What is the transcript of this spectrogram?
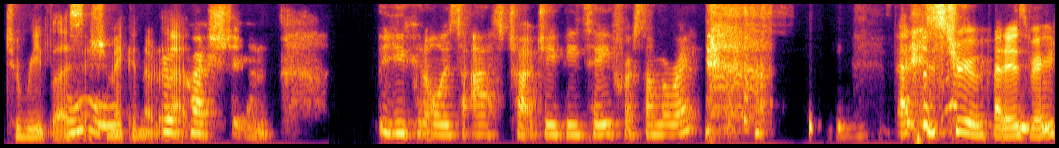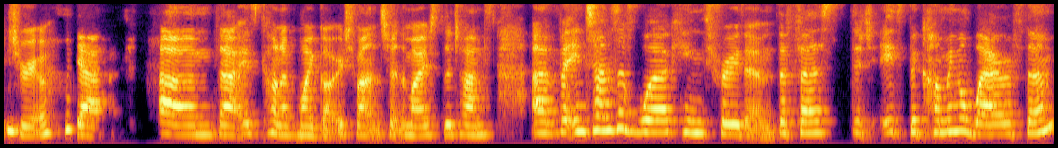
to read list. Ooh, I should make a note of that. Good question. You can always ask Chat GPT for a summary. That is true. That is very true. yeah. Um, that is kind of my go-to answer at the most of the times. Um, but in terms of working through them, the first it's becoming aware of them,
